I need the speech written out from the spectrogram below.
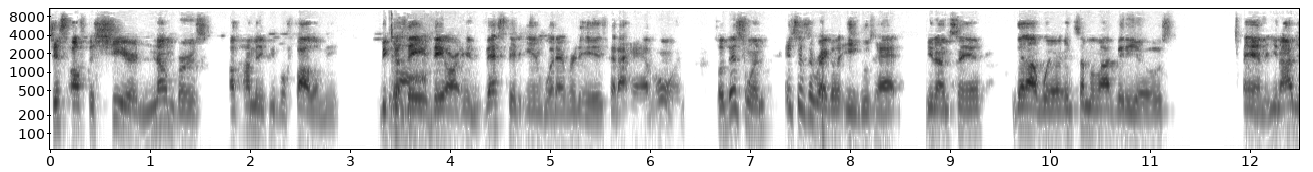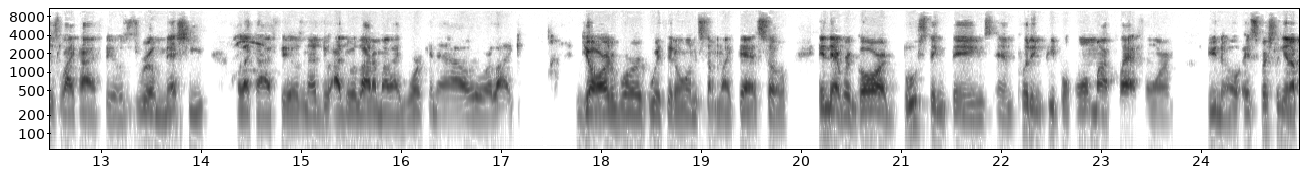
just off the sheer numbers of how many people follow me because yeah. they, they are invested in whatever it is that I have on. So this one, it's just a regular Eagles hat, you know what I'm saying, that I wear in some of my videos. And, you know, I just like how it feels. It's real meshy. I like how it feels. And I do, I do a lot of my like working out or like yard work with it on and something like that. So in that regard, boosting things and putting people on my platform you know, especially in a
